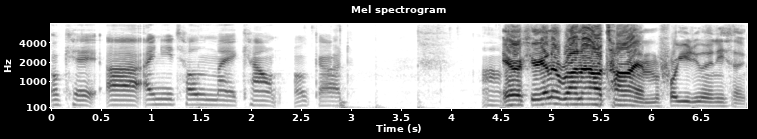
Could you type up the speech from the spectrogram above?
Okay, uh, I need to tell them my account. Oh god. Um, Eric, you're gonna run out of time before you do anything.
